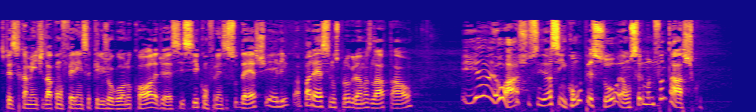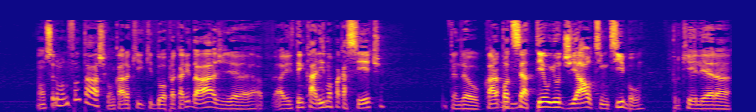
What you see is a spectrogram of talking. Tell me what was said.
Especificamente da conferência que ele jogou no college, a SEC, Conferência Sudeste, e ele aparece nos programas lá tal. E eu, eu acho, assim, assim, como pessoa, é um ser humano fantástico. É um ser humano fantástico. É um cara que, que doa pra caridade, é- ele tem carisma pra cacete. Entendeu? O cara pode ser ateu e odiar o Tim Tebow, porque ele era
